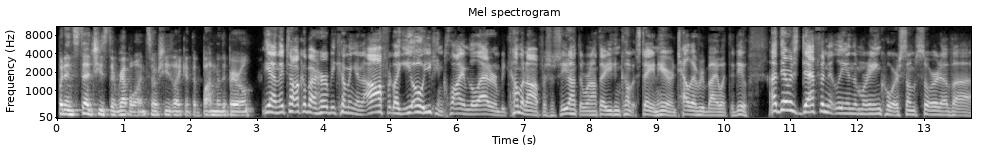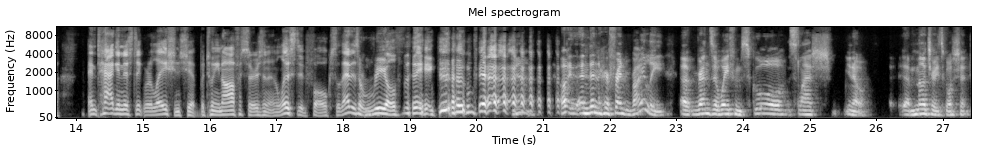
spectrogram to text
But instead, she's the rebel, and so she's like at the bottom of the barrel. Yeah, and they talk about her becoming an officer, like oh, you can climb the ladder and become an officer, so you don't have to run out there. You can come stay in here and tell everybody what to do. Uh, there was definitely in the Marine Corps some sort of uh, antagonistic relationship between officers and enlisted folks. So that is a mm-hmm. real thing. yeah. Oh, and then her friend Riley uh, runs away from school slash, you know, uh, military school shit.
